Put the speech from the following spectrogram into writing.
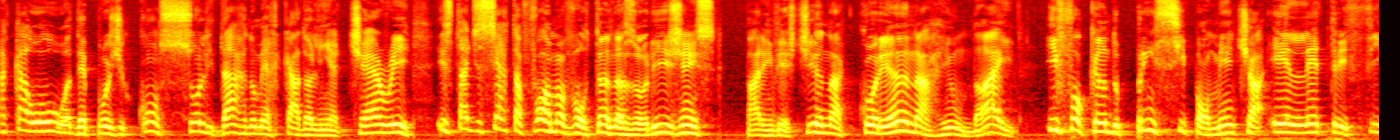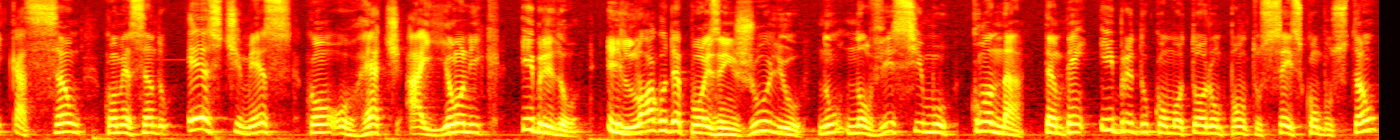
A Caoa, depois de consolidar no mercado a linha Cherry, está de certa forma voltando às origens para investir na coreana Hyundai e focando principalmente a eletrificação, começando este mês com o hatch Ionic híbrido. E logo depois, em julho, no novíssimo Kona, também híbrido com motor 1.6 combustão,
